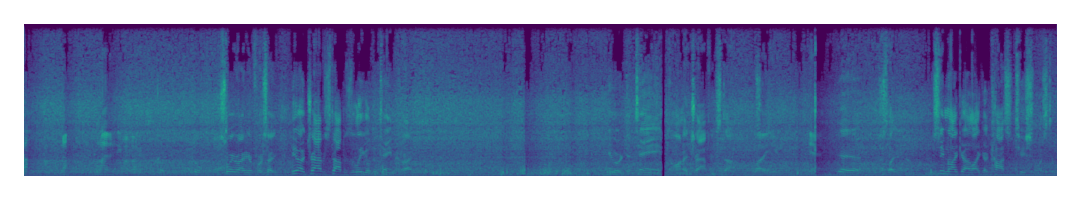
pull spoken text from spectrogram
Huh? No, I don't have anything in my pocket. Cool. Just wait right here for a second. You know, a traffic stop is illegal detainment, right? You were detained on a traffic stop. Well, you, yeah. Yeah, yeah. Just like you seem like a like a constitutionalist to me.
